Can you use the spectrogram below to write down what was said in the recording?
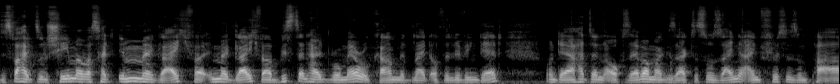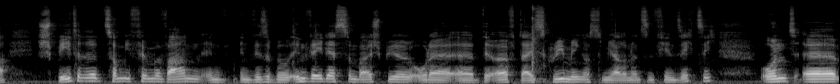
das war halt so ein Schema, was halt immer gleich war, immer gleich war, bis dann halt Romero kam mit Night of the Living Dead. Und der hat dann auch selber mal gesagt, dass so seine Einflüsse so ein paar spätere Zombie-Filme waren, In Invisible Invaders zum Beispiel oder äh, The Earth Dies Screaming aus dem Jahre 1964. Und äh,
